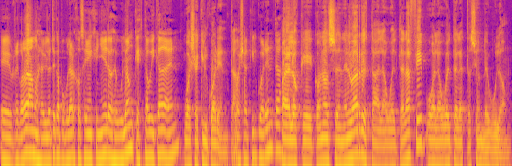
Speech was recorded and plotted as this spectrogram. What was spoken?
Eh, recordábamos la Biblioteca Popular José Ingenieros de Bulón, que está ubicada en Guayaquil 40. Guayaquil 40. Para los que conocen el barrio, está a la vuelta de la FIP o a la vuelta de la estación de Bulón.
